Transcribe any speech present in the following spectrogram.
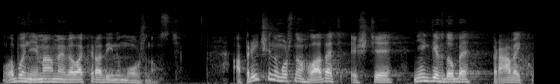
Lebo nemáme veľakrát inú možnosť. A príčinu možno hľadať ešte niekde v dobe práveku,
